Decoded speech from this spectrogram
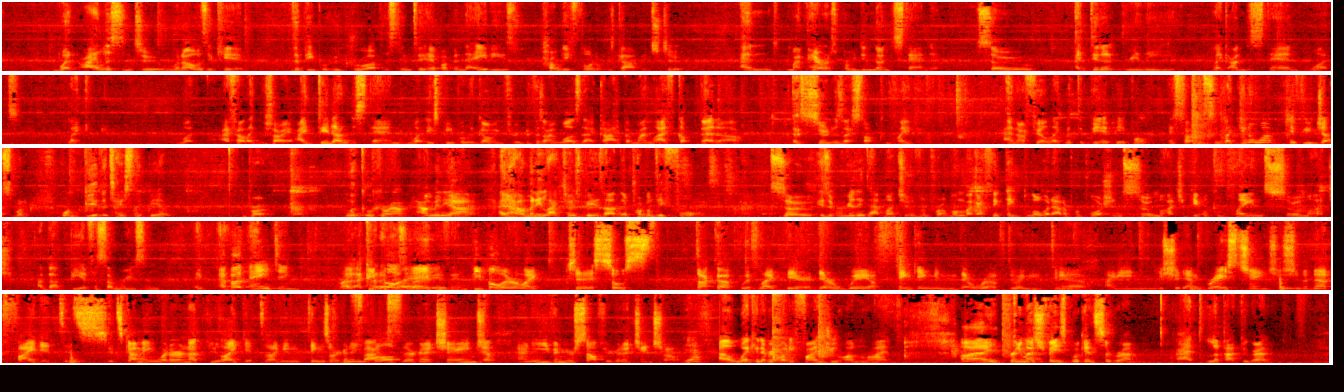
When I listened to when I was a kid, the people who grew up listening to hip hop in the '80s probably thought it was garbage too, and my parents probably didn't understand it. So I didn't really like understand what like what I felt like sorry, I did understand what these people are going through because I was that guy, but my life got better as soon as I stopped complaining. And I feel like with the beer people, it's, not, it's like, you know what? If you just want, want beer that tastes like beer, bro, look look around. How many Yeah, are there? And yeah. how many lactose beers are there? Probably four. So is it really that much of a problem? Like I think they blow it out of proportion so much. and People complain so much about beer for some reason. Like, about anything. Like I- I kind of people, uh, people are like so stuck up with like their their way of thinking and their way of doing things. Yeah. I mean, you should embrace change. You should not fight it. It's it's coming, whether or not you like it. I mean, things are going to evolve. They're going to change, Yep. and even yourself, you're going to change. So yeah. Uh, where can everybody find you online? I pretty much Facebook, Instagram. At Le Pat du Grand?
